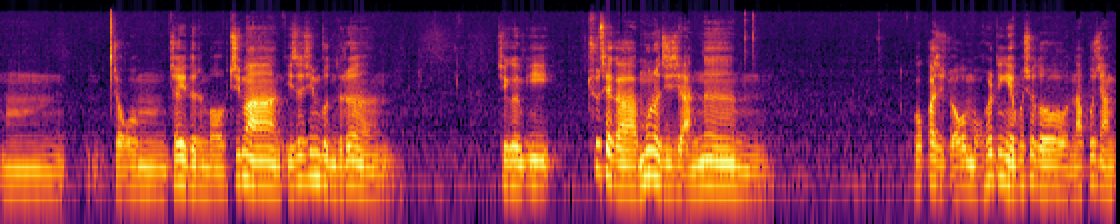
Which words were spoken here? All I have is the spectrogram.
음, 조금 저희들은 뭐 없지만 있으신 분들은 지금 이 추세가 무너지지 않는 곳까지 조금 뭐 홀딩 해 보셔도 나쁘지 않,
